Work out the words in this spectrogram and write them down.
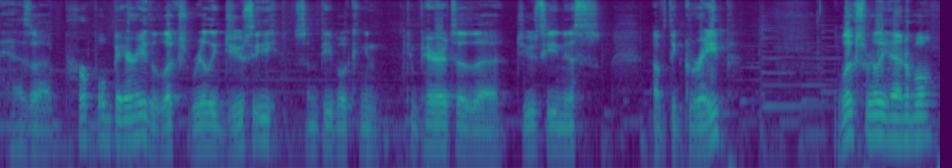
It has a purple berry that looks really juicy. Some people can compare it to the juiciness of the grape. It looks really edible,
